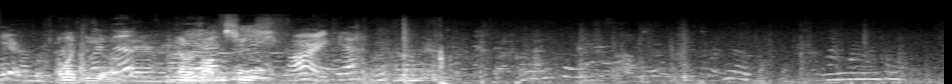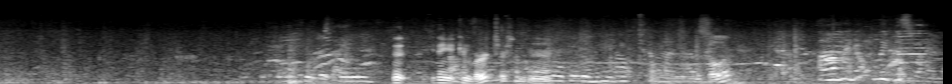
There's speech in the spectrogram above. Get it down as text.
Yeah. I like the uh, countertop and sinks. Alright. It- you think it converts or something? Yeah. Solar? Um, I don't believe this one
